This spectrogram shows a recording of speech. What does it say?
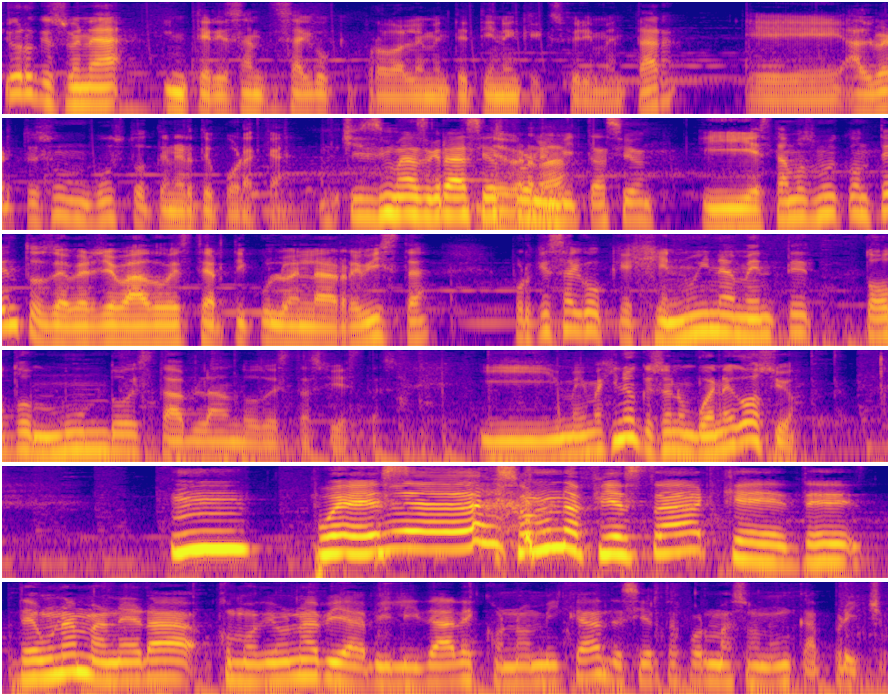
Yo creo que suena interesante, es algo que probablemente tienen que experimentar. Eh, Alberto, es un gusto tenerte por acá. Muchísimas gracias por la invitación. Y estamos muy contentos de haber llevado este artículo en la revista, porque es algo que genuinamente todo mundo está hablando de estas fiestas. Y me imagino que son un buen negocio. Mm, pues eh. son una fiesta que de, de una manera, como de una viabilidad económica, de cierta forma son un capricho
